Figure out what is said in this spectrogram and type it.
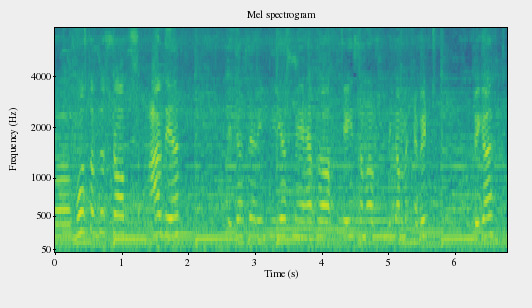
Uh, most of the stops are there. It's just their interiors may have uh, changed some have become a bit bigger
